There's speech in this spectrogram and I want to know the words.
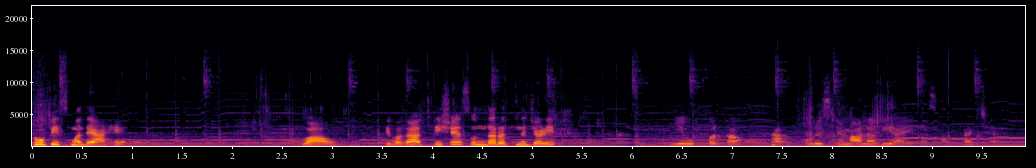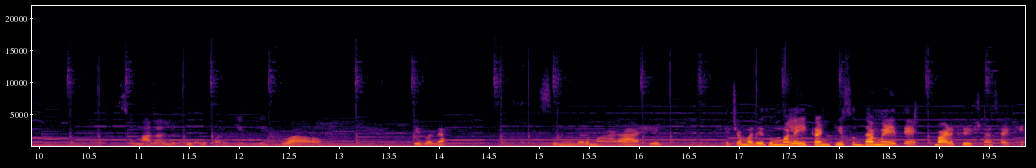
टू पीसमध्ये आहे. वाव. हे बघा अतिशय सुंदर रत्नजडित ये ऊपर का? हाँ. और इसमें माला भी आएगा साथ अच्छा. माला लड्डू गोपाल के लिए वाव. हे बघा सुंदर माळा आहे. त्याच्यामध्ये तुम्हाला ही कंठी सुद्धा मिळते बाळकृष्णासाठी.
